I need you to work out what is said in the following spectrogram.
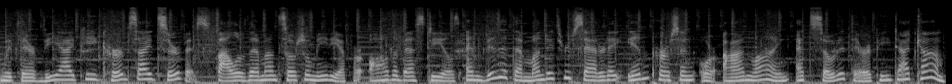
with their VIP curbside service. Follow them on social media for all the best deals and visit them Monday through Saturday in person or online at sodatherapy.com.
